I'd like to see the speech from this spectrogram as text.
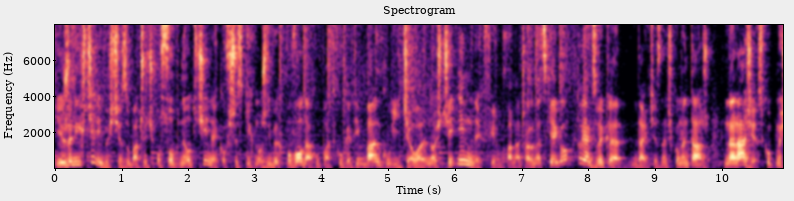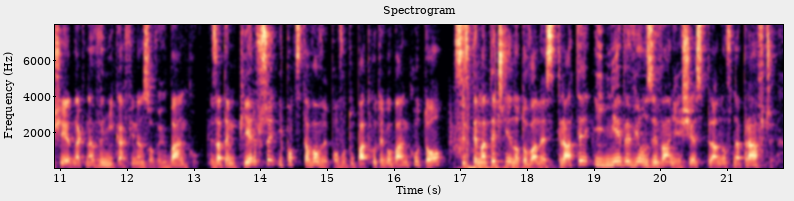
Jeżeli chcielibyście zobaczyć osobny odcinek o wszystkich możliwych powodach upadku Getin Banku i działalności innych firm pana Czarneckiego, to jak zwykle dajcie znać w komentarzu. Na razie skupmy się jednak na wynikach finansowych banku. Zatem pierwszy i podstawowy powód upadku tego banku to systematycznie notowane straty i niewywiązywanie się z planów naprawczych.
